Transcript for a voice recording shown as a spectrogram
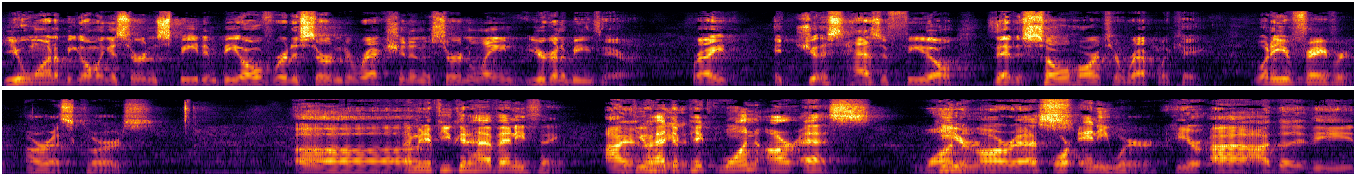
You want to be going a certain speed and be over in a certain direction in a certain lane, you're going to be there, right? It just has a feel that is so hard to replicate. What are your favorite RS cars? Uh, I mean, if you could have anything, I- if you I had mean- to pick one RS, One here RS? or anywhere, Here, uh, the the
